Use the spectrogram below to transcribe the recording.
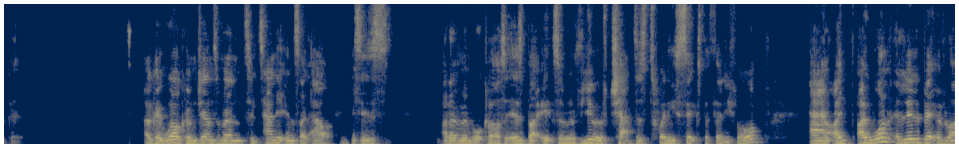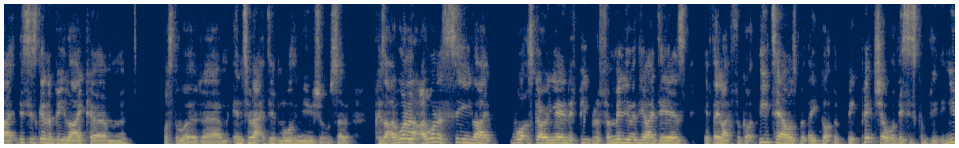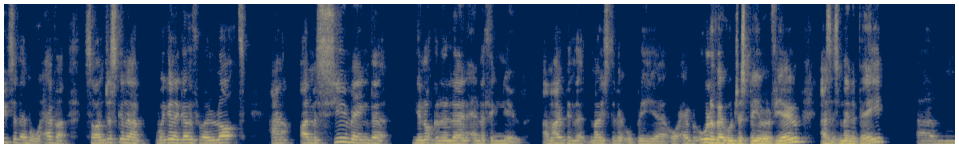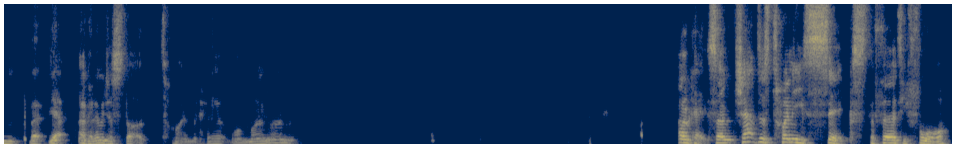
Okay. Okay, welcome, gentlemen, to Tanya Inside Out. This is, I don't remember what class it is, but it's a review of chapters 26 to 34. And I I want a little bit of like, this is going to be like, um, what's the word? Um, interactive more than usual. So, because I want to I want to see like what's going in, if people are familiar with the ideas, if they like forgot details, but they got the big picture, or this is completely new to them, or whatever. So I'm just gonna we're gonna go through a lot, and I'm assuming that you're not to learn anything new. I'm hoping that most of it will be, uh, or every, all of it will just be a review, as it's meant to be. Um, but yeah, okay. Let me just start a timer here. One moment. Okay, so chapters 26 to 34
